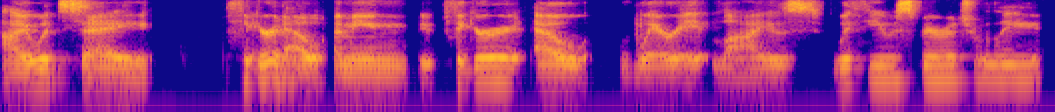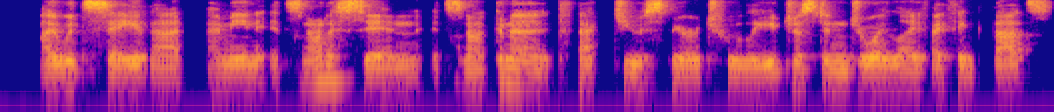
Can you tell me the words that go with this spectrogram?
I would say figure it out. I mean, figure it out where it lies with you spiritually I would say that, I mean, it's not a sin. It's not going to affect you spiritually. Just enjoy life. I think that's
